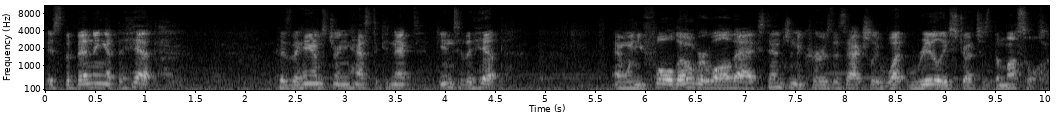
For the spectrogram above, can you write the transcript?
it's the bending at the hip because the hamstring has to connect into the hip. And when you fold over while that extension occurs, that's actually what really stretches the muscle.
